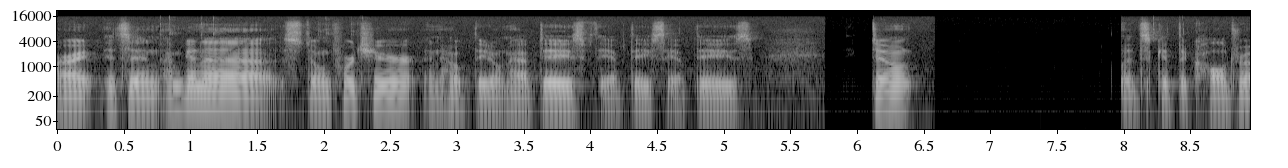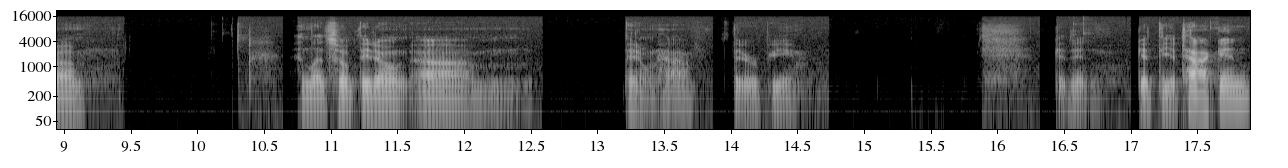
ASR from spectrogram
Alright, it's in. I'm gonna Stoneforge here and hope they don't have Daze. If they have Daze, they have Daze. Don't. Let's get the Kaldra. And let's hope they don't um they don't have therapy. Get in. Get the attack in.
